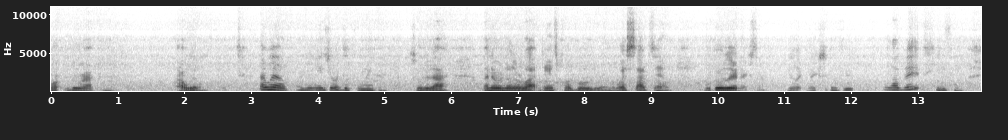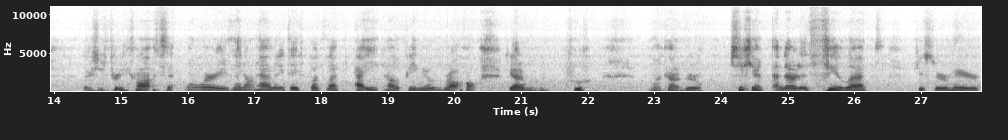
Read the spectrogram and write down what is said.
Lock the door after me. I will. I will. I really enjoyed the flamenco. So did I. I know another Latin dance club over on the west side of town. We'll go there next time. You like Mexican food? Love it. This is pretty hot. No worries, I don't have any taste buds left. I eat jalapenos raw. She had Whew. My kind of girl. She can't. I noticed. He laughed, kissed her hair,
